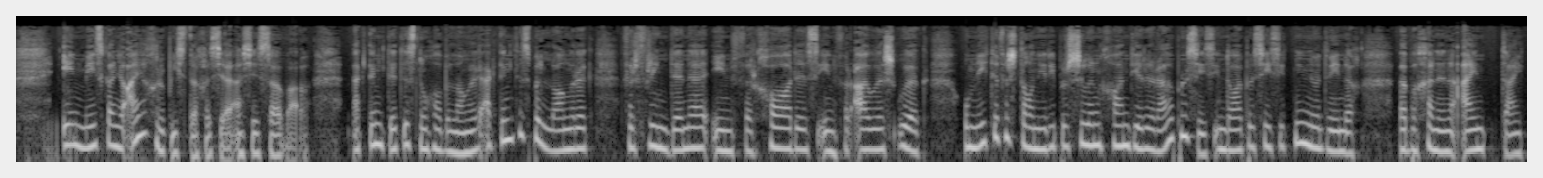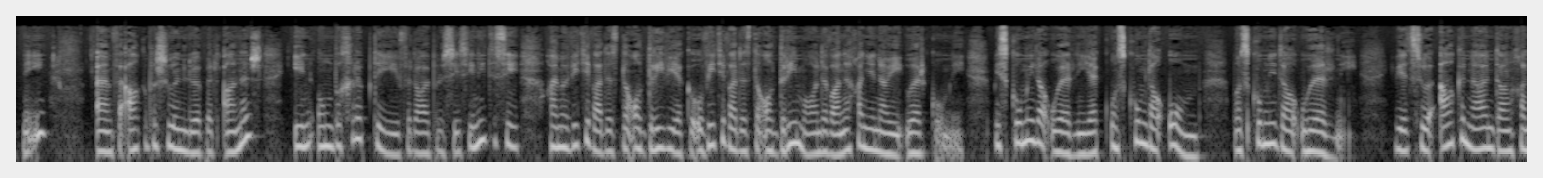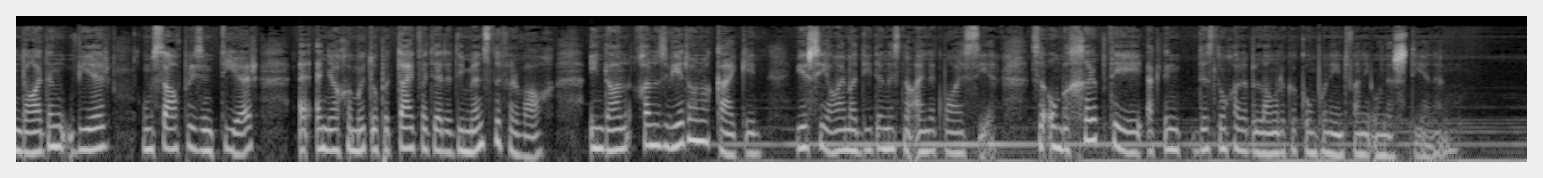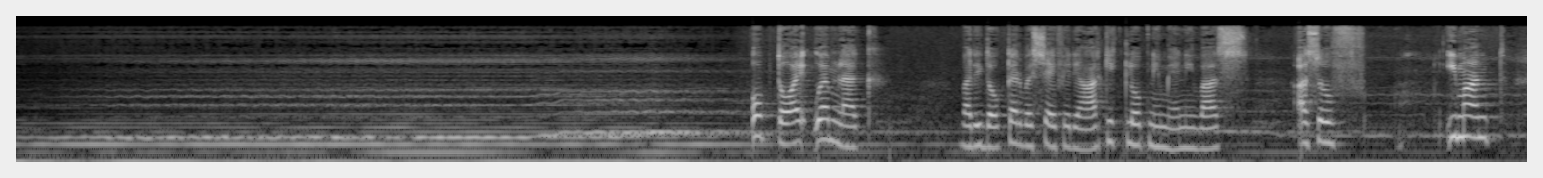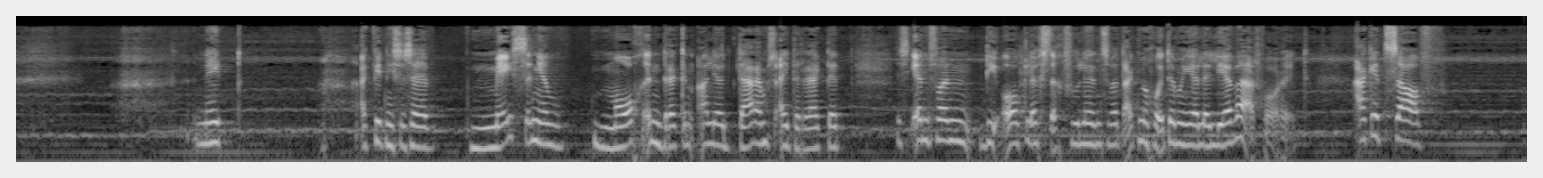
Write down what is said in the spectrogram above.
En mens kan jou eie groepie stig as jy as jy sou wou. Ek dink dit is nogal belangrik. Ek dink dit is belangrik vir vriendinne en vir gades en vir ouers ook om net te verstaan hierdie persoon gaan deur 'n rouproses en daai proses het nie noodwendig 'n begin en 'n eindtyd nie. En um, vir elke persoon loop dit anders en om begrip te hê vir daai proses. Nie te sê, "Ag, maar weet jy wat, dit is nou al 3 weke of weet jy wat, dit is nou al 3 maande, wanneer gaan jy nou hier oorkom nie?" Mens kom nie daaroor nie. Jy ons kom daaroor, maar ons kom nie daaroor nie. Jy weet so elke nou en dan gaan daai ding weer homself presenteer in jou gemoed op 'n tyd wat jy dit die minste verwag en dan gaan ons weer daarna kyk en weer sê ja, maar die ding is nou eintlik baie seer. So om begrip te hê, ek dink dis nog 'n belangrike komponent van die ondersteuning. Op daai oomblik wat die dokter besef het die hartjie klop nie meer nie was asof iemand net ek weet nie soos 'n mes in jou maag indruk en al jou darmes uitrek dit is een van die aakligste gevoelens wat ek nog ooit in my hele lewe ervaar het. Ek het self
